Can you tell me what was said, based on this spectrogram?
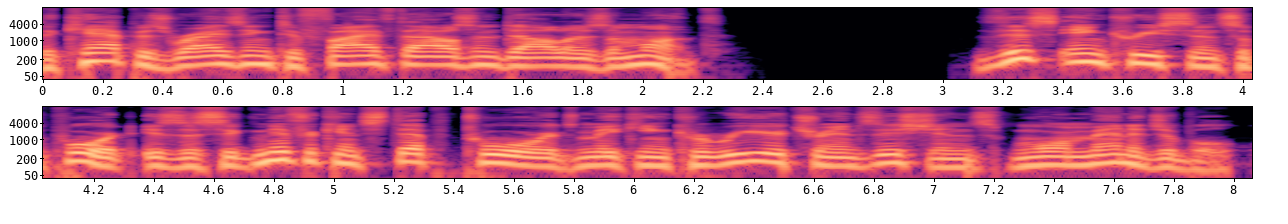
the cap is rising to $5,000 a month. This increase in support is a significant step towards making career transitions more manageable.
